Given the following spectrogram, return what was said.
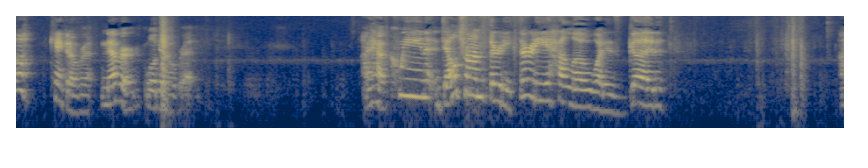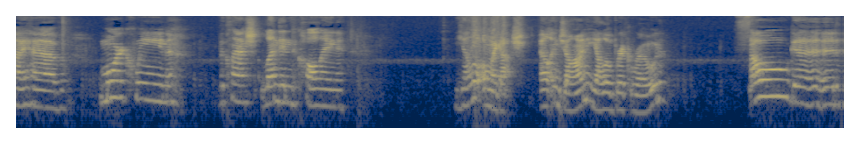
oh, can't get over it. Never will get over it. I have Queen, Deltron 3030, Hello, What is Good. I have more Queen, The Clash, London Calling, Yellow, oh my gosh, Elton John, Yellow Brick Road. So good.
